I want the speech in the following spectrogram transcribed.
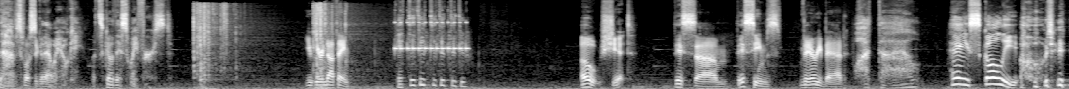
nah, I'm supposed to go that way. Okay, let's go this way first. You hear nothing. Oh shit. This um this seems very bad. What the hell? Hey, Scully! Oh, gee,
